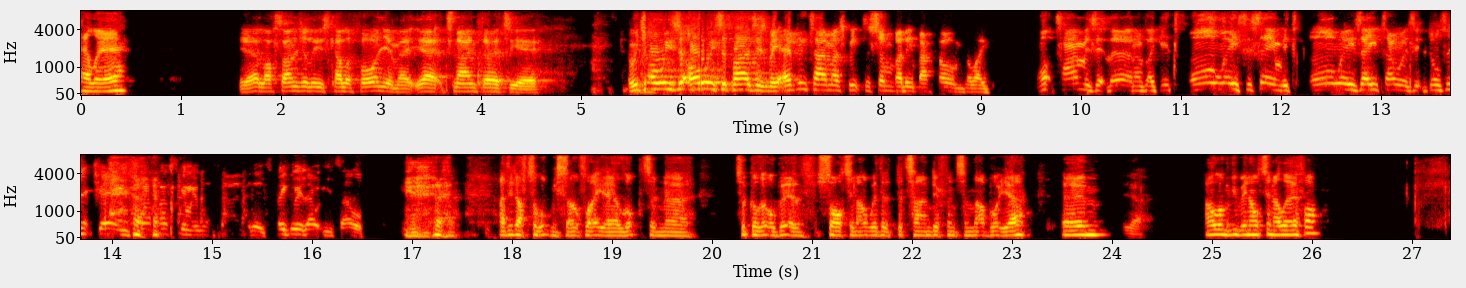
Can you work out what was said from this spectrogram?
LA. Yeah, Los Angeles, California, mate. Yeah, it's nine thirty here, which always always surprises me. Every time I speak to somebody back home, they're like, "What time is it there?" And I'm like, "It's always the same. It's always eight hours. It doesn't change. Stop asking me what time it is. Figure it out yourself." Yeah, I did have to look myself. Like, yeah, I looked and uh, took a little bit of sorting out with the, the time difference and that. But yeah, um, Yeah. how long have you been out in LA for?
